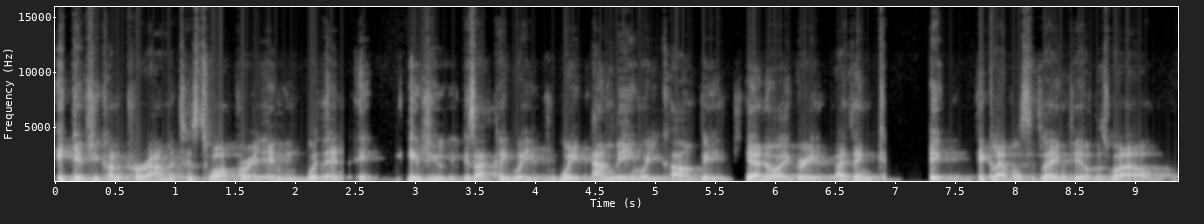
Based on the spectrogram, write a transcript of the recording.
it gives you kind of parameters to operate in within. It gives you exactly where you where you can be and where you can't be. Yeah, no, I agree. I think it, it levels the playing field as well.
